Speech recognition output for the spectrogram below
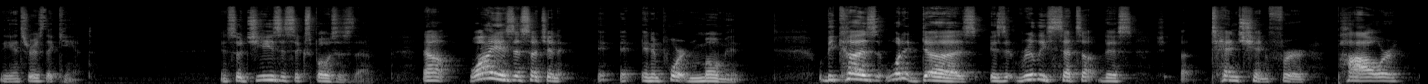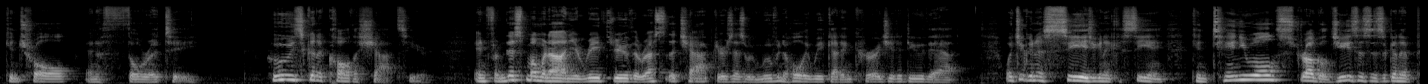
The answer is they can't. And so Jesus exposes them. Now, why is this such an, an important moment? Because what it does is it really sets up this uh, tension for power, control, and authority. Who's going to call the shots here? And from this moment on, you read through the rest of the chapters as we move into Holy Week. I'd encourage you to do that. What you're going to see is you're going to see a continual struggle. Jesus is going to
